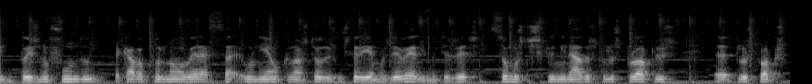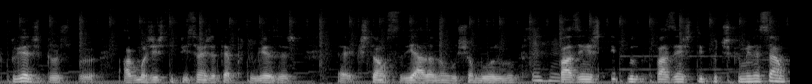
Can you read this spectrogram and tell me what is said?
e, depois, no fundo, acaba por não haver essa união que nós todos gostaríamos de haver e muitas vezes somos discriminados pelos próprios, pelos próprios portugueses, pelos, por algumas instituições até portuguesas eh, que estão sediadas no Luxemburgo uhum. fazem, este tipo de, fazem este tipo de discriminação.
